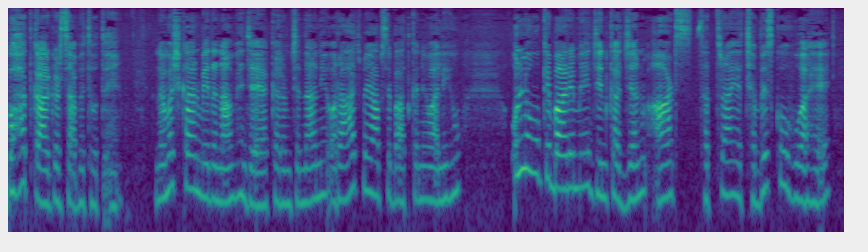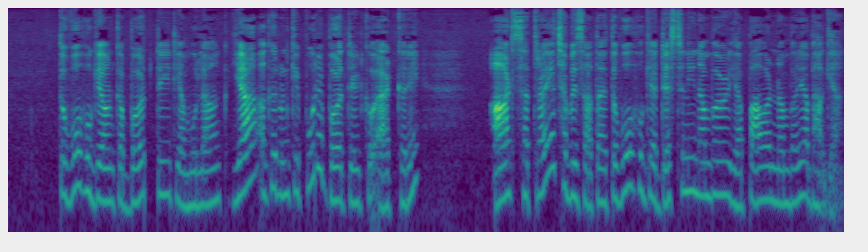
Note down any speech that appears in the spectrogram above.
बहुत कारगर साबित होते हैं। नमस्कार, मेरा नाम है जया करमचंदानी और आज मैं आपसे बात करने वाली हूँ उन लोगों के बारे में जिनका जन्म आठ, सत्रह या छब्बीस को हुआ है। तो वो हो गया उनका बर्थ डेट या मूलांक, या अगर उनके पूरे बर्थ डेट को ऐड करें आठ सत्रह या छब्बीस आता है तो वो हो गया डेस्टिनी नंबर या पावर नंबर या भाग्यांक।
